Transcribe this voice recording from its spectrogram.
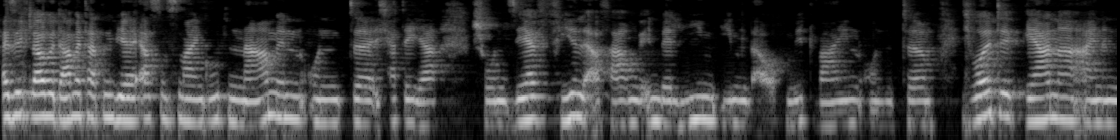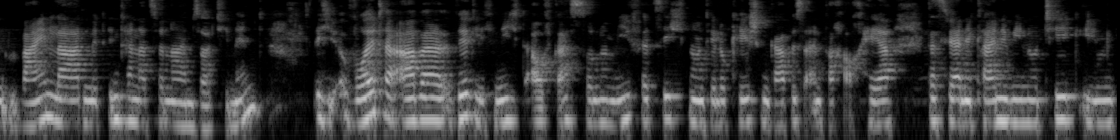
Also ich glaube, damit hatten wir erstens mal einen guten Namen und äh, ich hatte ja schon sehr viel Erfahrung in Berlin, eben auch mit Wein und äh, ich wollte gerne gerne einen Weinladen mit internationalem Sortiment. Ich wollte aber wirklich nicht auf Gastronomie verzichten und die Location gab es einfach auch her, dass wir eine kleine Vinothek eben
